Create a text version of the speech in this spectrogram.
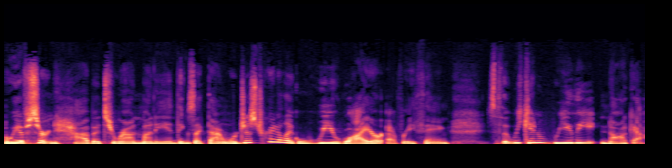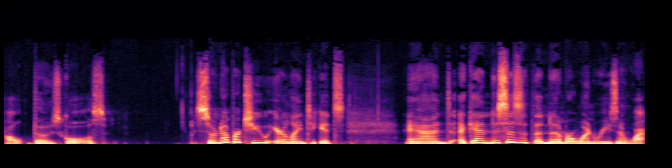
we have certain habits around money and things like that. And we're just trying to like rewire everything so that we can really knock out those goals. So, number two, airline tickets. And again, this is the number one reason why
